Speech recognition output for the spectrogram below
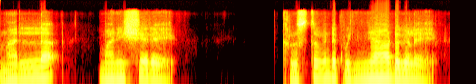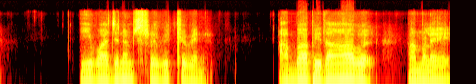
നല്ല മനുഷ്യരെ ക്രിസ്തുവിന്റെ കുഞ്ഞാടുകളെ ഈ വചനം ശ്രവിക്കുവിൻ. അബ്ബ പിതാവ് നമ്മളെ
